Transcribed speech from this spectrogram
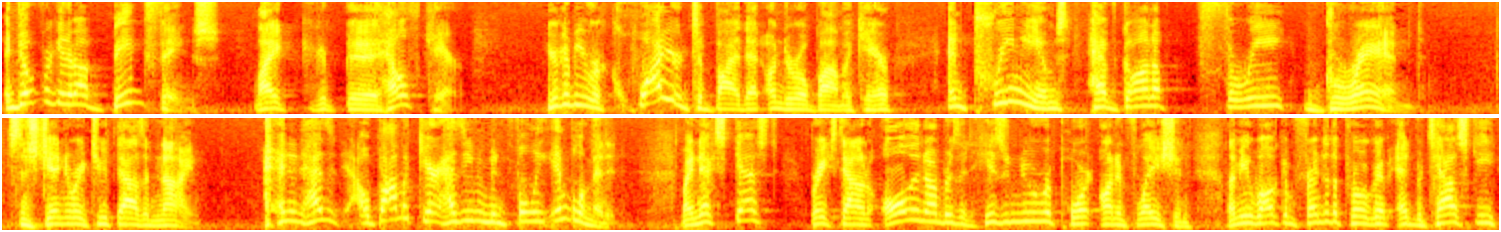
And don't forget about big things like uh, health care. You're going to be required to buy that under Obamacare, and premiums have gone up three grand since January 2009. And it hasn't, Obamacare hasn't even been fully implemented. My next guest breaks down all the numbers in his new report on inflation. Let me welcome friend of the program, Ed Butowsky,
